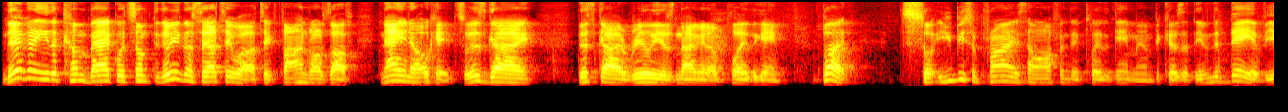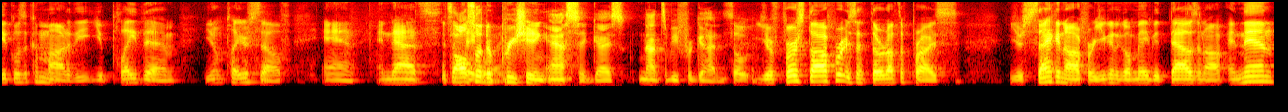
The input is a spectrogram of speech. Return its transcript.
they're gonna either come back with something. They're either gonna say, "I'll tell you what, I'll take five hundred dollars off." Now you know. Okay, so this guy, this guy really is not gonna play the game. But so you'd be surprised how often they play the game, man. Because at the end of the day, a vehicle's a commodity. You play them. You don't play yourself. And and that's It's also a takeaway. depreciating asset, guys. Not to be forgotten. So your first offer is a third off the price. Your second offer, you're gonna go maybe a thousand off, and then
